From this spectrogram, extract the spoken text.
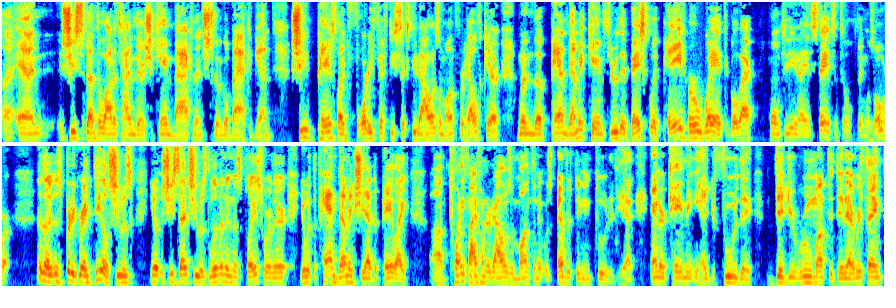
Uh, and she spent a lot of time there. She came back and then she's going to go back again. She pays like 40, 50, 60 dollars a month for healthcare. When the pandemic came through, they basically paid her way to go back home to the United States until the thing was over. It was, a, it was, a, pretty great deal. She was, you know, she said she was living in this place where there, you know, with the pandemic, she had to pay like uh, twenty five hundred dollars a month, and it was everything included. You had entertainment, you had your food, they did your room up, they did everything.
